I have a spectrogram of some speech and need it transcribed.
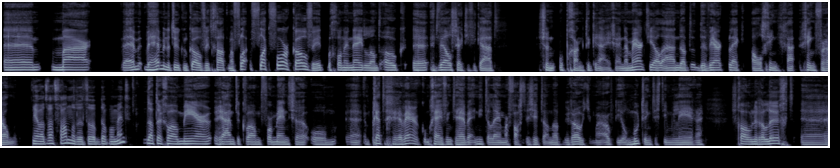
Ehm, maar we hebben, we hebben natuurlijk een COVID gehad. Maar vlak, vlak voor COVID begon in Nederland ook eh, het welcertificaat zijn opgang te krijgen. En daar merkte je al aan dat de werkplek al ging, ga- ging veranderen ja wat, wat veranderde het op dat moment? dat er gewoon meer ruimte kwam voor mensen om eh, een prettigere werkomgeving te hebben. En niet alleen maar vast te zitten aan dat bureautje, maar ook die ontmoeting te stimuleren. Schonere lucht, eh,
